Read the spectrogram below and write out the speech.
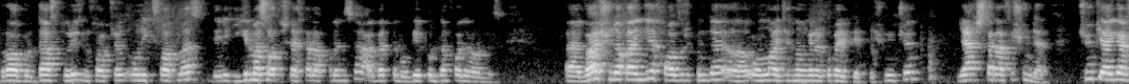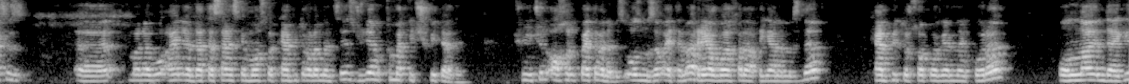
biror bir dasturingiz misol uchun o'n ikki soat emas deylik yigirma soat ishlash talab qilinsa albatta bu bepuldan foydalana olmaysiz va shunaqangi hozirgi kunda e, onlayn texnologiyalar ko'payib ketdi. Shuning uchun yaxshi tarafi shunda chunki agar siz e, mana bu aynan data sciencega moslab kompyuter olaman desangiz juda yam qimmatga tushib ketadi. Shuning uchun oxirgi paytda mana biz o'zimiz ham aytaman real loyihalar qilganimizda kompyuter sotib olgandan ko'ra onlayndagi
